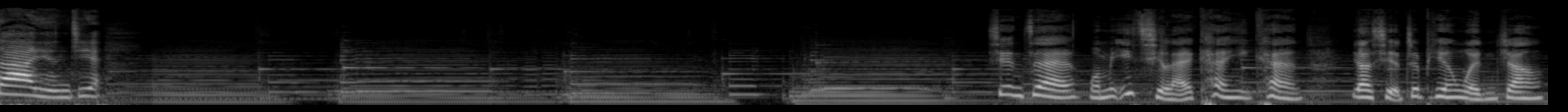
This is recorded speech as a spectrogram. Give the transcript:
大眼界。现在我们一起来看一看，要写这篇文章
